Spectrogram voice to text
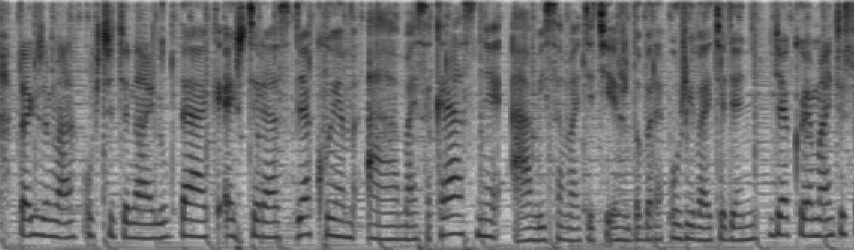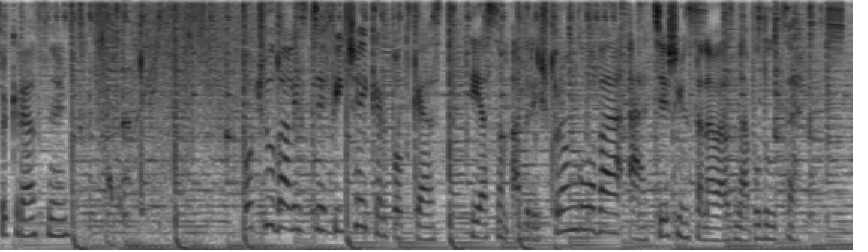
takže ma určite nájdu. Tak ešte raz ďakujem a maj sa krásne a vy sa majte tiež dobre. Užívajte deň. Ďakujem, majte sa krásne. Počúvali ste Fitchaker podcast. Ja som Adri Špronglová a teším sa na vás na budúce.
